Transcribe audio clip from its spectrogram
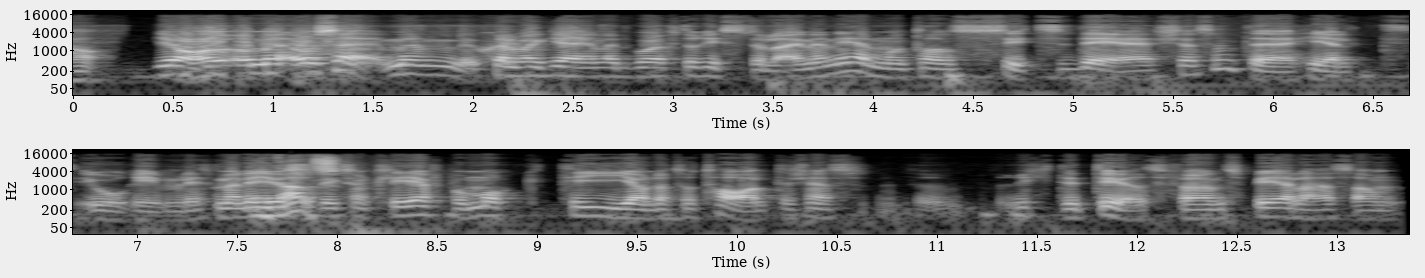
Ja, Ja, och, men, och sen, men själva grejen att gå efter Ristolainen i Edmontons sits, det känns inte helt orimligt. Men det är Inte just alls. liksom Klevbom och tionde totalt. Det känns riktigt dyrt för en spelare som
